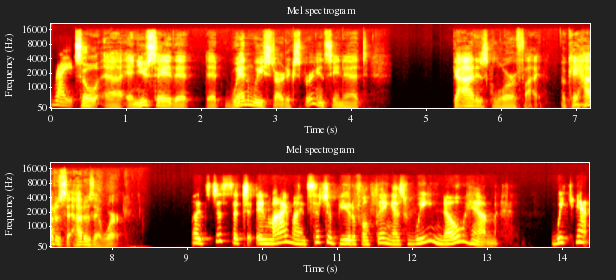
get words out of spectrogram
Right. So, uh, and you say that that when we start experiencing it, God is glorified. Okay, how does that how does that work? Well, it's just such in my mind such a beautiful thing as we know Him. We can't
